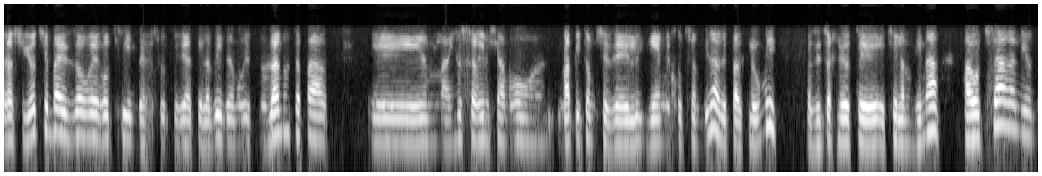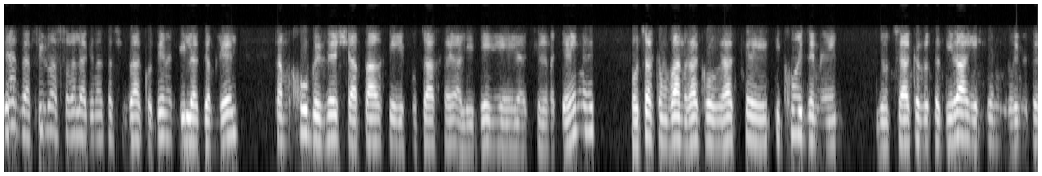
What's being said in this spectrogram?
הרשויות שבאזור רוצים, ברשות עיריית תל אביב, הם אמרו, תנו לנו את הפארק. היו שרים שאמרו, מה פתאום שזה יהיה מחוץ למדינה, זה פארק לאומי. אז זה צריך להיות uh, אצל המדינה. האוצר, אני יודע, ואפילו השרה להגנת הסביבה הקודמת, גילה גמליאל, תמכו בזה שהפארק יפותח על ידי הקרן הקיימת. האוצר כמובן רק, רק תיקחו את זה מהם, זו הוצאה כזאת אדירה, יש להם דברים יותר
